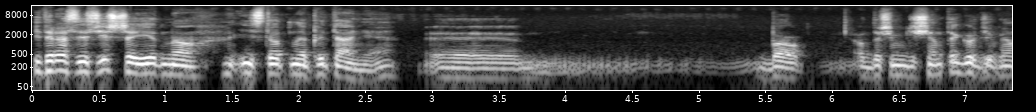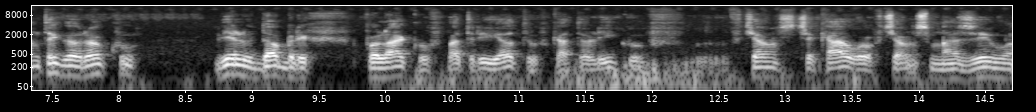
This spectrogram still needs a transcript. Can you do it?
I teraz jest jeszcze jedno istotne pytanie, bo od 1989 roku wielu dobrych Polaków, patriotów, katolików wciąż czekało, wciąż marzyło,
